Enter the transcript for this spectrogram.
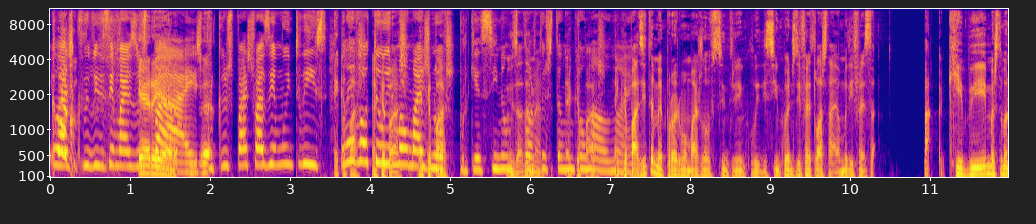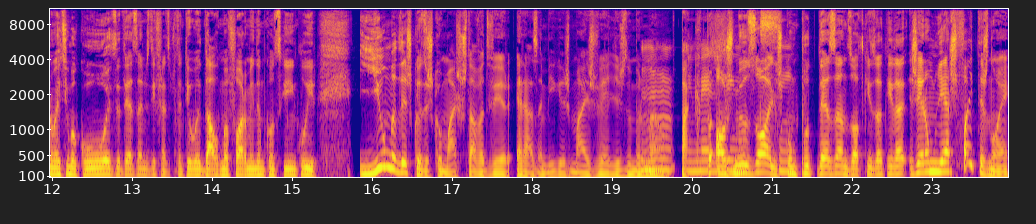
Eu acho que devia ser mais os Era, era. pais, É. porque os pais fazem muito isso. É capaz, Leva o é teu capaz, irmão é mais capaz. novo, porque assim não te Exatamente. portas tão, é tão capaz, mal, não é? capaz. E também para o irmão mais novo se sentir incluído. E 5 anos de diferença, lá está, é uma diferença. Pá, QB, mas também não é assim uma coisa, 10 anos de diferença. Portanto, eu de alguma forma ainda me conseguia incluir. E uma das coisas que eu mais gostava de ver era as amigas mais velhas do meu irmão. Pá, que aos meus olhos, com um puto de 10 anos ou de 15 ou de 15 já eram mulheres feitas, não é?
